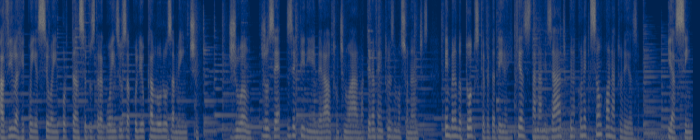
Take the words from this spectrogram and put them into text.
A vila reconheceu a importância dos dragões e os acolheu calorosamente. João, José, Zephyr e Emerald continuaram a ter aventuras emocionantes, lembrando a todos que a verdadeira riqueza está na amizade e na conexão com a natureza. E assim,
